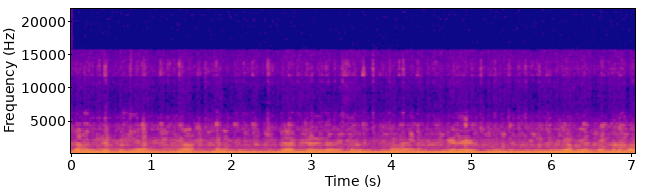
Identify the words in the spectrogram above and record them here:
அதான் வீடியோ எடுத்துருங்க ஆ? ஏன் வீடியோ எடுக்கிற? நீங்கள் எது வீடியோ அப்படியே டைம் பண்ண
